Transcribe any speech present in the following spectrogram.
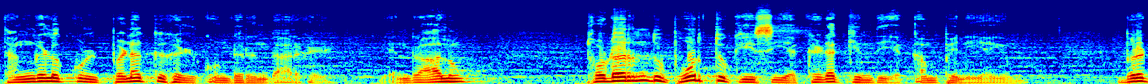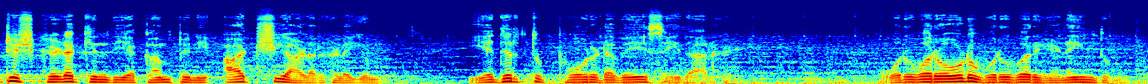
தங்களுக்குள் பிணக்குகள் கொண்டிருந்தார்கள். என்றாலும் தொடர்ந்து போர்த்துகீசிய கிழக்கிந்திய கம்பெனியையும் பிரிட்டிஷ் கிழக்கிந்திய கம்பெனி ஆட்சியாளர்களையும் எதிர்த்து போரிடவே செய்தார்கள். ஒருவரோடு ஒருவர் இணைந்தும்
